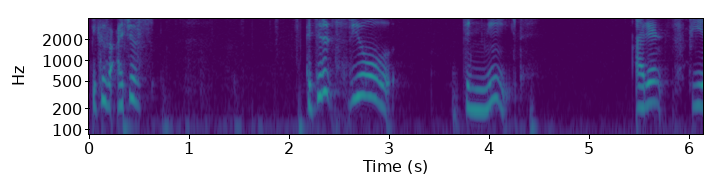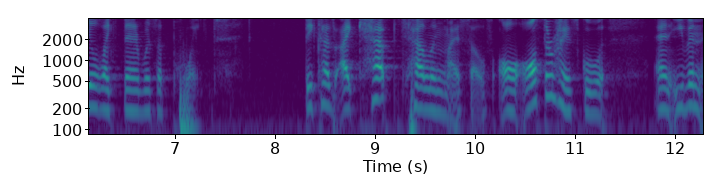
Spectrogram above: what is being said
Because I just I didn't feel the need. I didn't feel like there was a point. Because I kept telling myself all, all through high school and even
